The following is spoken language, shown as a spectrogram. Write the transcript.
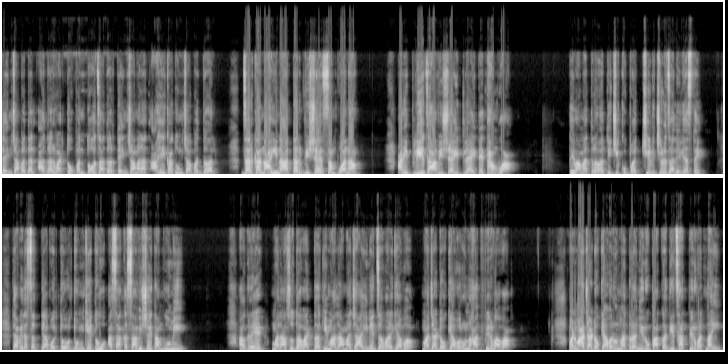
त्यांच्याबद्दल आदर वाटतो पण तोच आदर त्यांच्या मनात आहे का तुमच्याबद्दल? जर का नाही ना तर विषय संपवा ना. आणि प्लीज हा विषय इथल्या इथे थांबवा. तेव्हा मात्र तिची खूपच चिडचिड झालेली असते. त्यावेळेला सत्या बोलतो धूमकेतू असा कसा विषय थांबवू मी? अग्रे मला सुद्धा वाटतं की मला माझ्या आईने जवळ घ्यावं माझ्या डोक्यावरून हात फिरवावा. पण माझ्या डोक्यावरून मात्र निरूपा कधीच हात फिरवत नाही.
